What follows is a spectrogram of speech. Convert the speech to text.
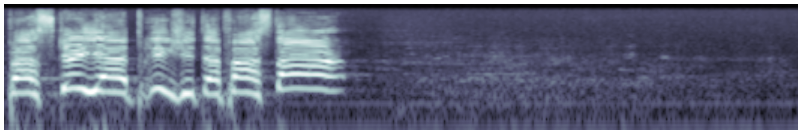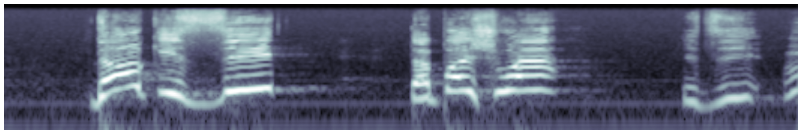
Parce qu'il a appris que j'étais pasteur. Donc, il se dit Tu n'as pas le choix. Il dit hum,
